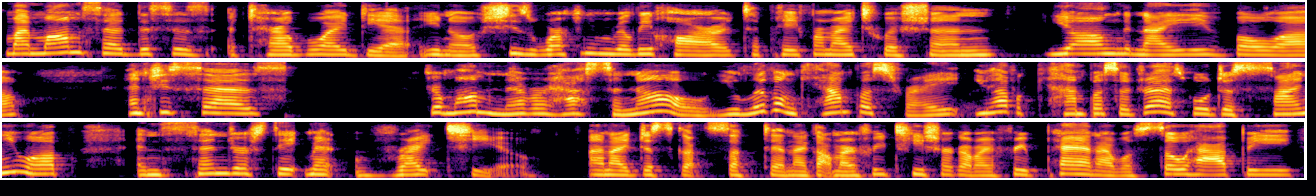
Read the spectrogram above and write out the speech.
my mom said this is a terrible idea. You know, she's working really hard to pay for my tuition, young, naive Bola. And she says, Your mom never has to know. You live on campus, right? You have a campus address. We'll just sign you up and send your statement right to you. And I just got sucked in. I got my free t shirt, got my free pen. I was so happy.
